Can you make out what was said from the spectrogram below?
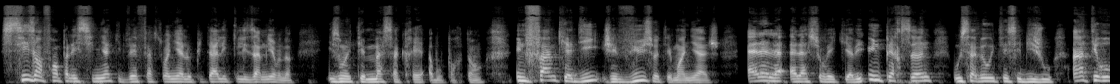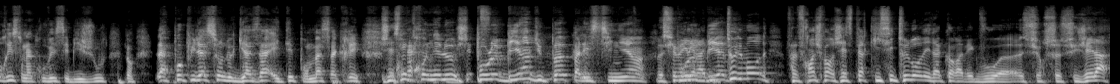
six enfants palestiniens qui devaient faire soigner à l'hôpital et qui les amenaient. Ils ont été massacrés à bout portant. Une femme qui a dit, j'ai vu ce témoignage. Elle, elle, a- elle a survécu. Il y avait une personne, vous savez où étaient ses bijoux. Un terroriste, on a trouvé ses bijoux. Non, la population de Gaza était pour massacrer. Comprenez-le. Pour le bien du peuple palestinien. Monsieur pour le bien tout le monde, enfin franchement, j'espère qu'ici tout le monde est d'accord avec vous euh, sur ce sujet-là.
